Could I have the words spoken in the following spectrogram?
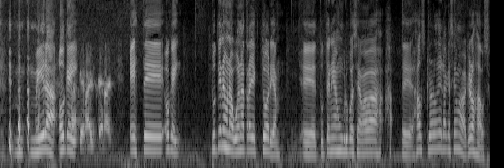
Mira, ok, Ah, Qué nice, qué nice. este, ok, tú tienes una buena trayectoria. Eh, tú tenías un grupo que se llamaba eh, House Girl, ¿era que se llamaba? Girl House.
